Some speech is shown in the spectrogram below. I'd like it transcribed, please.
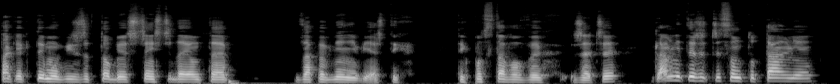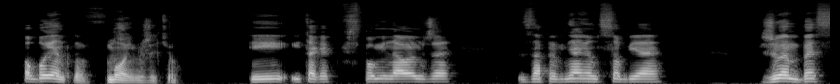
Tak jak ty mówisz, że tobie szczęście dają te zapewnienie, wiesz, tych, tych podstawowych rzeczy. Dla mnie te rzeczy są totalnie obojętne w moim życiu. I, I tak jak wspominałem, że zapewniając sobie, żyłem bez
